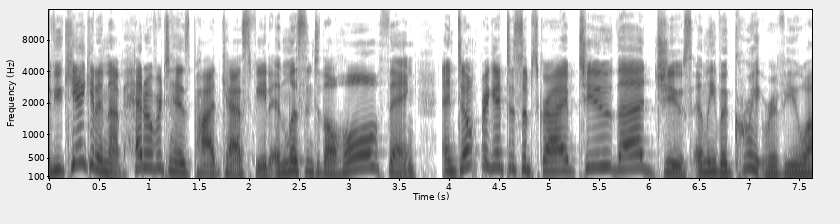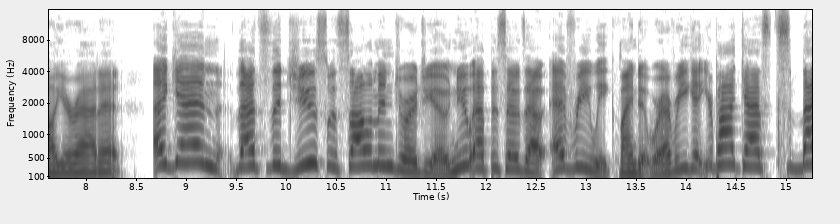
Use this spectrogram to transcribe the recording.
If you can't get enough, head over to his podcast feed and listen to the whole thing. And don't forget to subscribe to The Juice and leave a great review while you're at it. Again, that's The Juice with Solomon Georgio. New episodes out every week. Find it wherever you get your podcasts. Bye.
